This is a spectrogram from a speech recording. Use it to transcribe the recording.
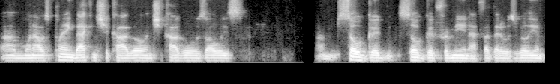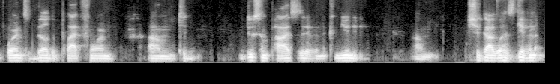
um, when I was playing back in Chicago, and Chicago was always um, so good, so good for me. And I thought that it was really important to build a platform um, to do some positive in the community. Um, Chicago has given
